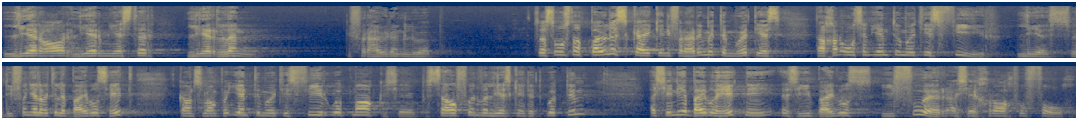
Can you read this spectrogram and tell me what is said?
leraar, leermeester, leerling die verhouding loop. So as ons na Paulus kyk en die verhouding met Timoteus, dan gaan ons in 1 Timoteus 4 lees. So die van julle wat julle Bybels het, kan solank by 1 Timoteus 4 oopmaak. As jy op 'n selfoon wil lees, kan jy dit ook doen. As jy nie 'n Bybel het nie, is hier Bybels hier voor as jy graag wil volg.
